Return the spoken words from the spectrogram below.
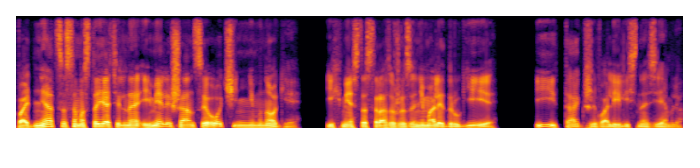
Подняться самостоятельно имели шансы очень немногие. Их место сразу же занимали другие и также валились на землю.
